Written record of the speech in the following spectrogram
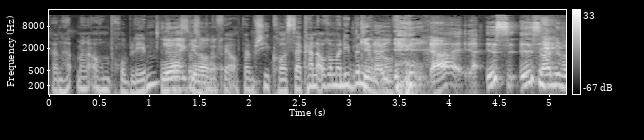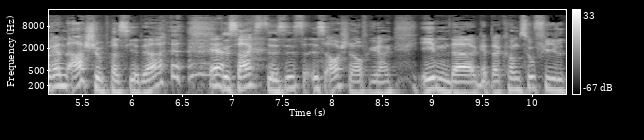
dann hat man auch ein Problem. Ja, das genau. ist ungefähr auch beim Skicross. Da kann auch immer die Bindung genau. Aufgehen. Ja, ist, ist an dem Rennen auch schon passiert, ja? ja. Du sagst es, ist, ist auch schon aufgegangen. Eben, da, da kommen so viele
